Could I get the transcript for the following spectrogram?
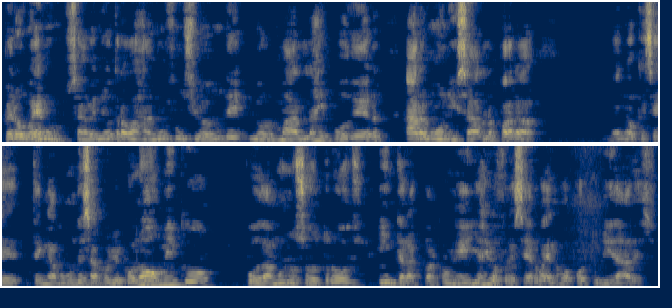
pero bueno, se ha venido trabajando en función de normarlas y poder armonizarlo para bueno, que se, tengamos un desarrollo económico, podamos nosotros interactuar con ellas y ofrecer, bueno, oportunidades.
